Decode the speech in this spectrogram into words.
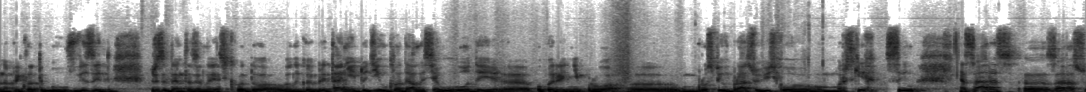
наприклад, був візит президента Зеленського до Великої Британії. Тоді укладалися угоди е, попередні про, е, про співпрацю військово-морських сил. Зараз, е, зараз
